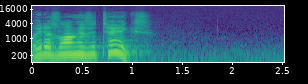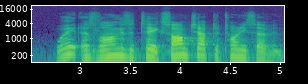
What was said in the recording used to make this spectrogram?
wait as long as it takes. Wait as long as it takes. Psalm chapter 27.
